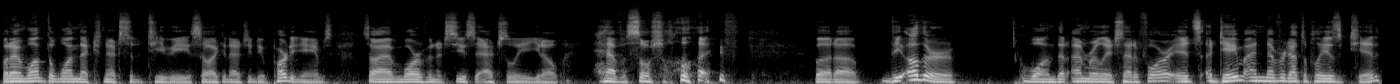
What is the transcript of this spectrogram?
but I want the one that connects to the TV so I can actually do party games. So I have more of an excuse to actually, you know, have a social life. But uh, the other one that I'm really excited for, it's a game I never got to play as a kid,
